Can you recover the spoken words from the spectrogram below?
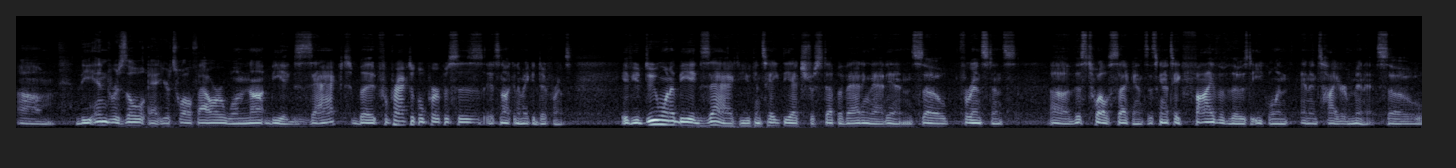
Um, the end result at your 12th hour will not be exact, but for practical purposes, it's not going to make a difference. If you do want to be exact, you can take the extra step of adding that in. So, for instance, uh, this 12 seconds, it's going to take five of those to equal an, an entire minute. So,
